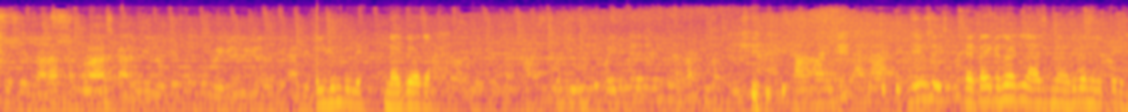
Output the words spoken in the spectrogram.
मस्त शूट झाला. थकलो आज कारण की लोकेशन खूप वेगळे वेगळे होते. आधी घेऊन तुले आता आता ताई कसं वाटलं आज नवरीला निमित्त करून?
